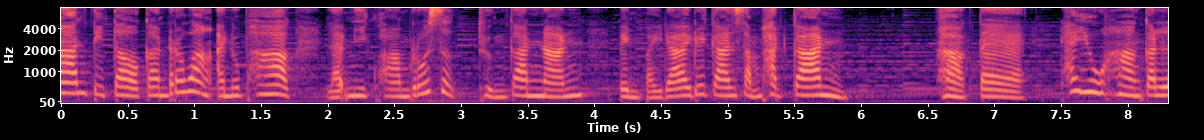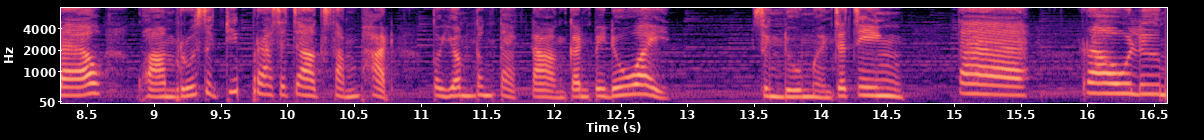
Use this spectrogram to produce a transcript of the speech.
การติดต่อกันระหว่างอนุภาค และมีความรู้สึกถึงกันนั้น เป็นไปได้ด้วยการสัมผัสกัน หากแต่ถ้าอยู่ห่างกันแล้ว ความรู้สึกที่ปราศจากสัมผัสก็ย่อมต้องแตกต่างกันไปด้วย ซึ่งดูเหมือนจะจริง แต่เราลืม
